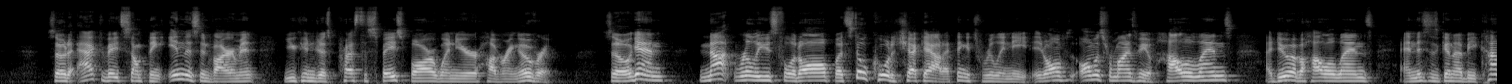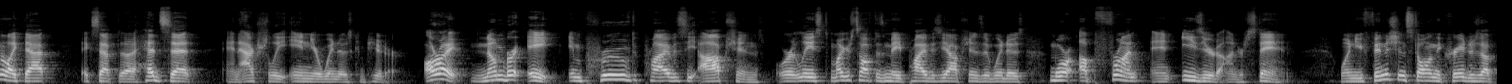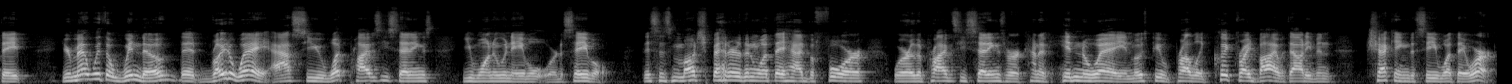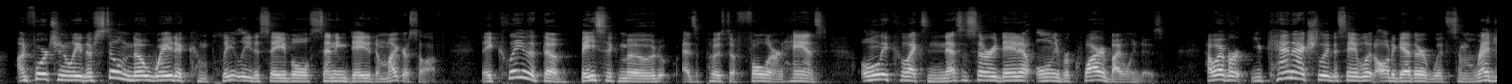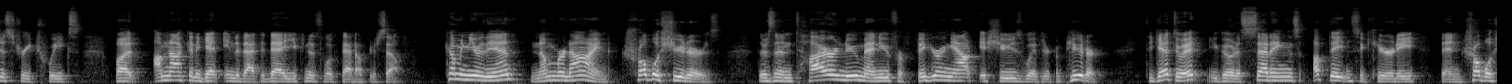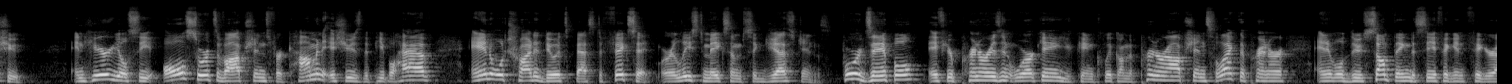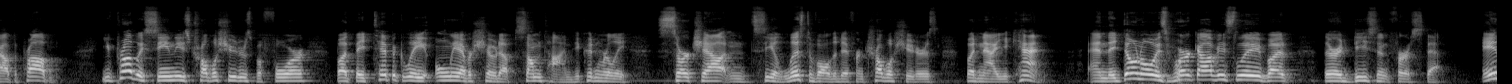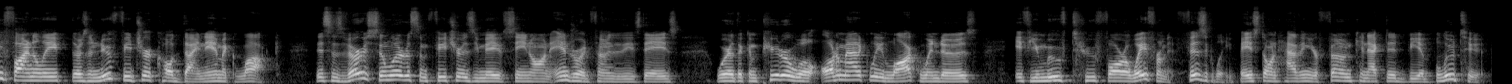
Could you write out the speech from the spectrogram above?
So to activate something in this environment, you can just press the space bar when you're hovering over it. So again, not really useful at all, but still cool to check out. I think it's really neat. It almost reminds me of HoloLens. I do have a HoloLens, and this is gonna be kind of like that, except a headset and actually in your Windows computer. All right, number eight, improved privacy options, or at least Microsoft has made privacy options in Windows more upfront and easier to understand. When you finish installing the Creators Update, you're met with a window that right away asks you what privacy settings you want to enable or disable. This is much better than what they had before, where the privacy settings were kind of hidden away and most people probably clicked right by without even checking to see what they were. Unfortunately, there's still no way to completely disable sending data to Microsoft. They claim that the basic mode, as opposed to full or enhanced, only collects necessary data only required by Windows. However, you can actually disable it altogether with some registry tweaks, but I'm not going to get into that today. You can just look that up yourself. Coming near the end, number nine, troubleshooters. There's an entire new menu for figuring out issues with your computer. To get to it, you go to Settings, Update and Security, then Troubleshoot. And here you'll see all sorts of options for common issues that people have, and it will try to do its best to fix it, or at least make some suggestions. For example, if your printer isn't working, you can click on the printer option, select the printer, and it will do something to see if it can figure out the problem. You've probably seen these troubleshooters before, but they typically only ever showed up sometimes. You couldn't really search out and see a list of all the different troubleshooters, but now you can. And they don't always work, obviously, but they're a decent first step. And finally, there's a new feature called Dynamic Lock. This is very similar to some features you may have seen on Android phones these days, where the computer will automatically lock Windows if you move too far away from it physically, based on having your phone connected via Bluetooth.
